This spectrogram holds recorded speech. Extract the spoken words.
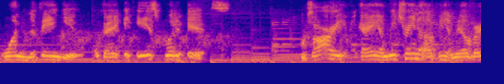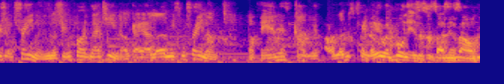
want to defend you. Okay, it is what it is. I'm sorry. Okay, I'm be Trina up here, male version of Trina. You know, she can it Latina. Okay, I love me some Trina. A fan is coming. I love me some Trina. Everyone born is this is song.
